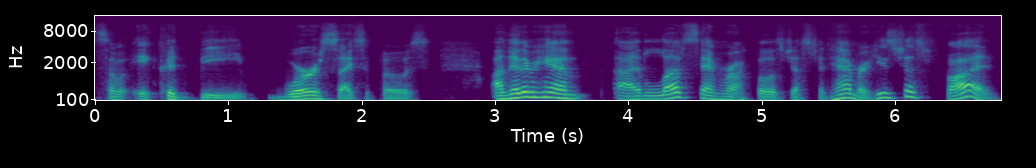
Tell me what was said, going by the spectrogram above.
So it could be worse, I suppose. On the other hand, I love Sam Rockwell as Justin Hammer. He's just fun.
